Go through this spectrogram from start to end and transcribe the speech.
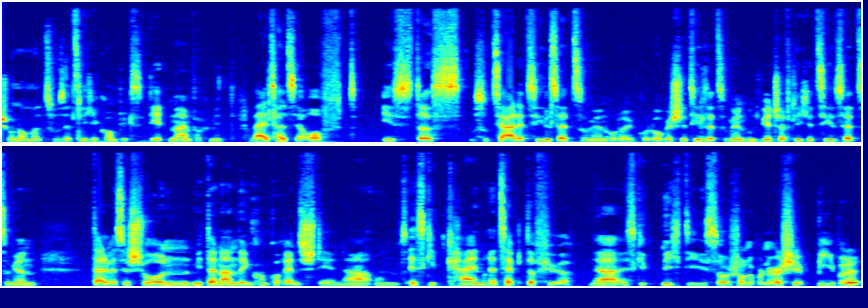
schon nochmal zusätzliche Komplexitäten einfach mit, weil es halt sehr oft ist, dass soziale Zielsetzungen oder ökologische Zielsetzungen und wirtschaftliche Zielsetzungen teilweise schon miteinander in Konkurrenz stehen, ja, und es gibt kein Rezept dafür, ja, es gibt nicht die Social Entrepreneurship Bibel,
